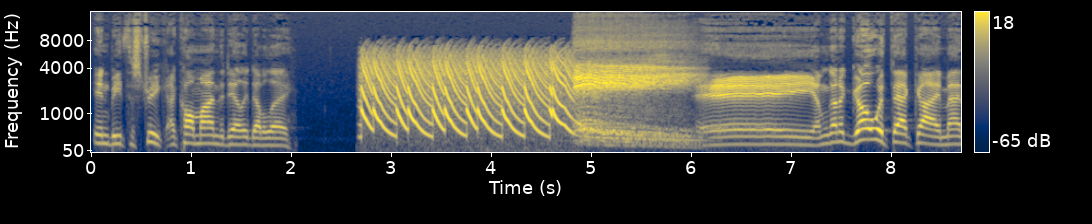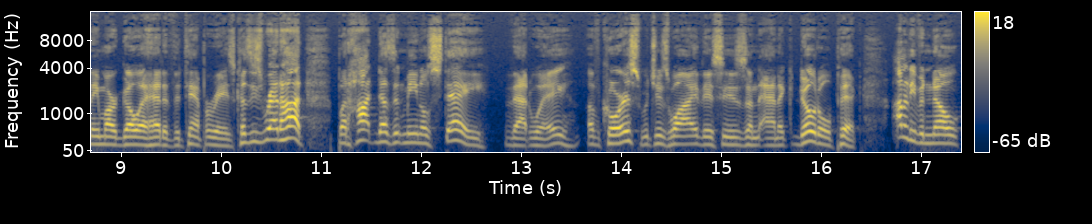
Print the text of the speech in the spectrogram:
in Beat the Streak. I call mine the Daily Double A. Hey. I'm going to go with that guy, Manny Margot, ahead of the Tampa Rays because he's red hot. But hot doesn't mean he'll stay that way, of course, which is why this is an anecdotal pick. I don't even know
